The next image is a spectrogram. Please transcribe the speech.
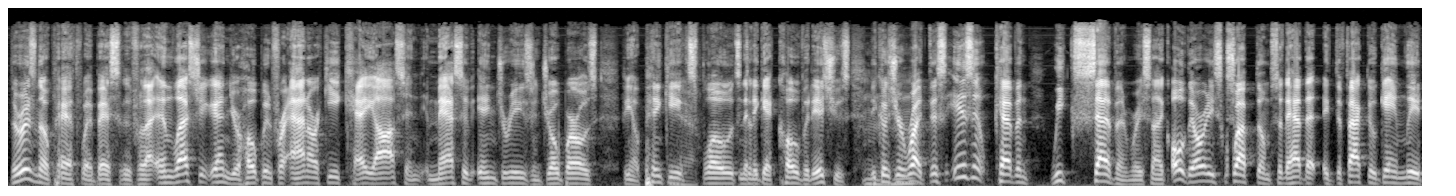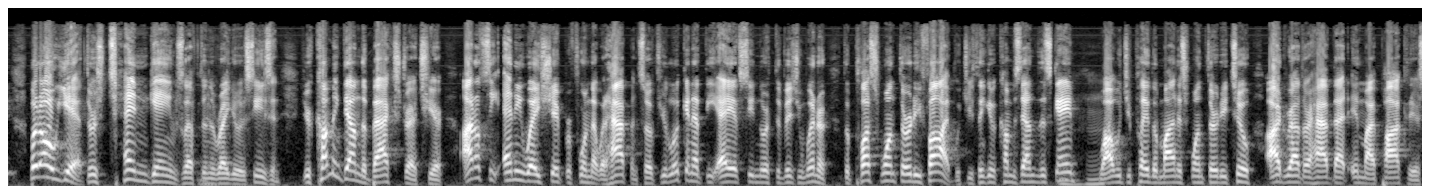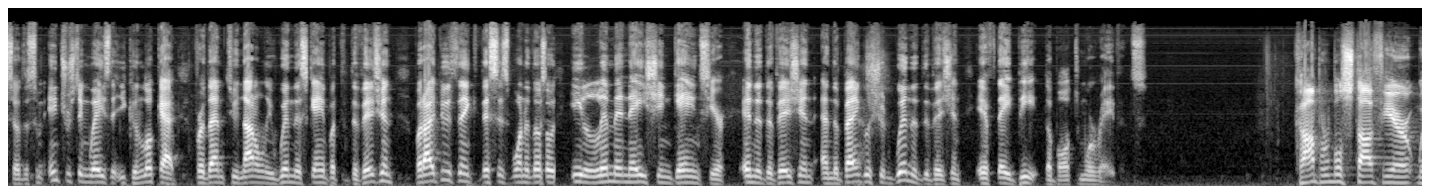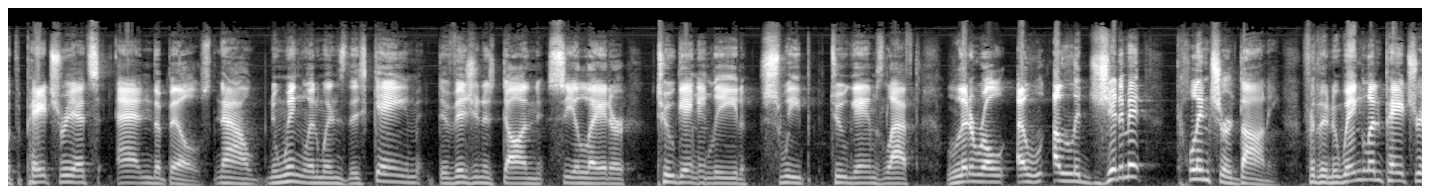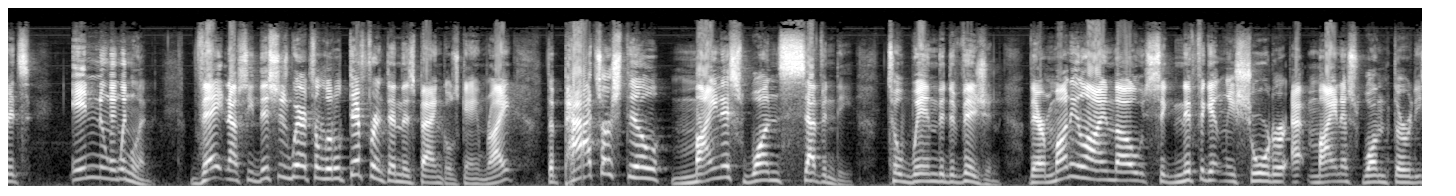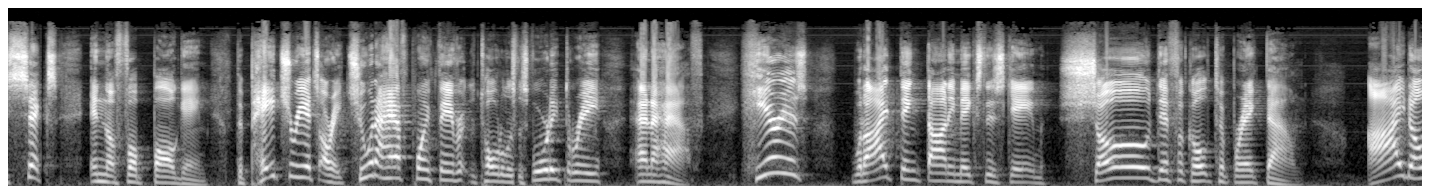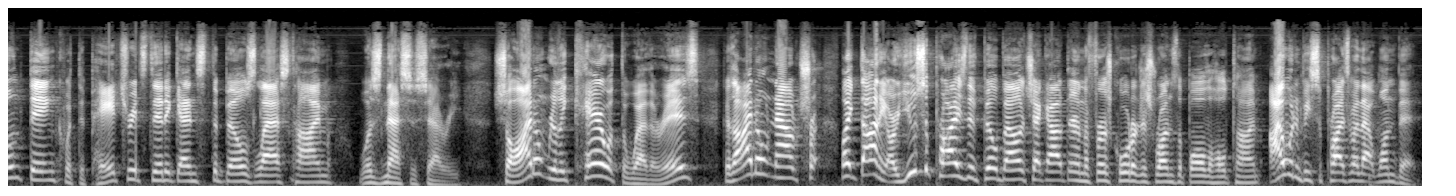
There is no pathway basically for that, unless again you're hoping for anarchy, chaos, and massive injuries, and Joe Burrow's you know pinky yeah. explodes, and then they get COVID issues. Because mm-hmm. you're right, this isn't Kevin week seven where he's like, oh, they already swept them, so they had that de facto game lead. But oh yeah, there's ten games left in the regular season. You're coming down the backstretch here. I don't see any way, shape, or form that would happen. So if you're looking at the AFC North Division winner, the plus 135, which you think it comes down to this game? Mm-hmm. Why would you play the minus 132? I'd rather have that in my pocket here. So there's some interesting ways that you can look at at for them to not only win this game, but the division. But I do think this is one of those elimination games here in the division, and the Bengals should win the division if they beat the Baltimore Ravens. Comparable stuff here with the Patriots and the Bills. Now, New England wins this game. Division is done. See you later. Two game lead, sweep, two games left. Literal, a, a legitimate clincher, Donnie, for the New England Patriots in New England. They now see this is where it's a little different than this Bengals game, right? The Pats are still minus 170 to win the division. Their money line, though, significantly shorter at minus 136 in the football game. The Patriots are a two and a half point favorite. The total is 43 and a half. Here is what I think, Donnie, makes this game so difficult to break down. I don't think what the Patriots did against the Bills last time was necessary. So I don't really care what the weather is because I don't now. Like, Donnie, are you surprised if Bill Belichick out there in the first quarter just runs the ball the whole time? I wouldn't be surprised by that one bit.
